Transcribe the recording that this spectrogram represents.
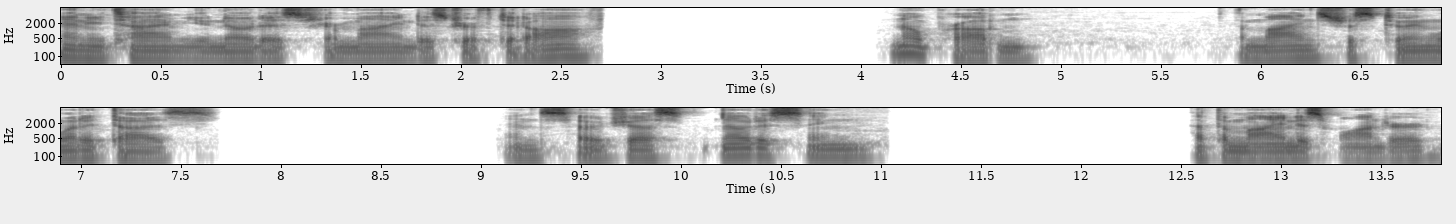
Anytime you notice your mind has drifted off, no problem. The mind's just doing what it does. And so just noticing that the mind has wandered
